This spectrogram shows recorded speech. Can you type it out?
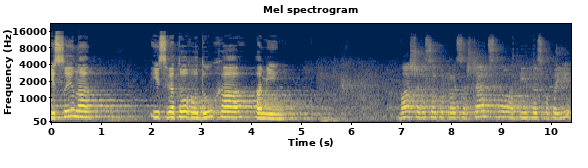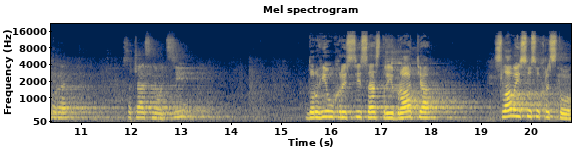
І Сина, і Святого Духа. Амінь. Ваше Високопреосвященство, архієпископе Ігоре, сучасні отці, дорогі у Христі, сестри і браття, слава Ісусу Христу!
